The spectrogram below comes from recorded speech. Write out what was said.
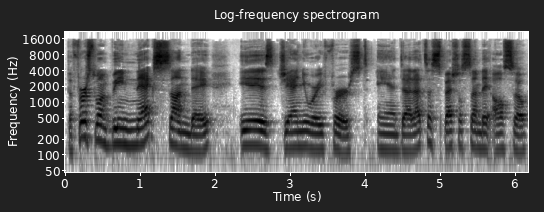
The first one being next Sunday is January 1st, and uh, that's a special Sunday also.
